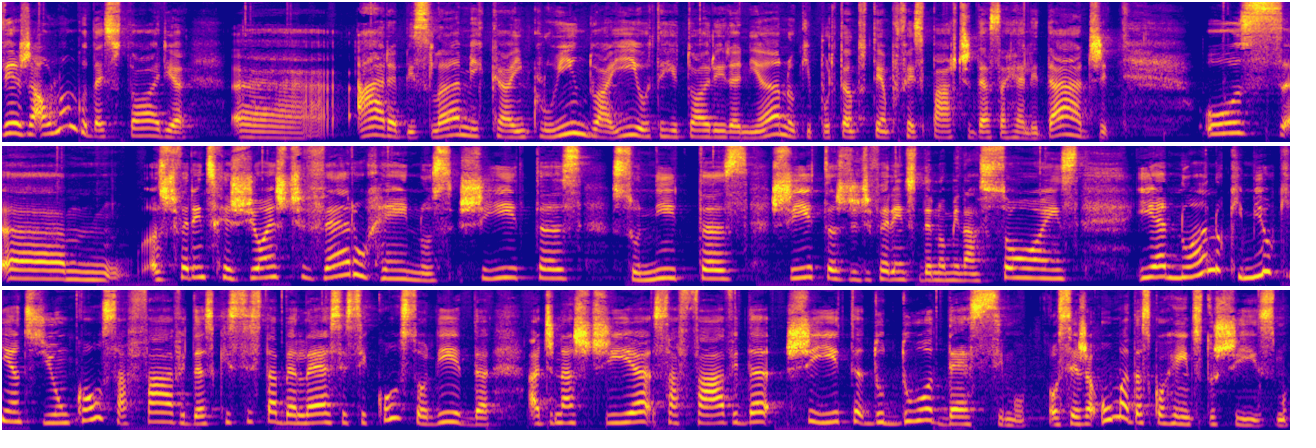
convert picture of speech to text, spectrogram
Veja, ao longo da história uh, árabe islâmica, incluindo aí o território iraniano, que por tanto tempo fez parte dessa realidade, os, um, as diferentes regiões tiveram reinos xiitas, sunitas, xiitas de diferentes denominações, e é no ano que 1501, com os safávidas, que se estabelece e se consolida a dinastia safávida xiita do duodécimo, ou seja, uma das correntes do xiismo,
